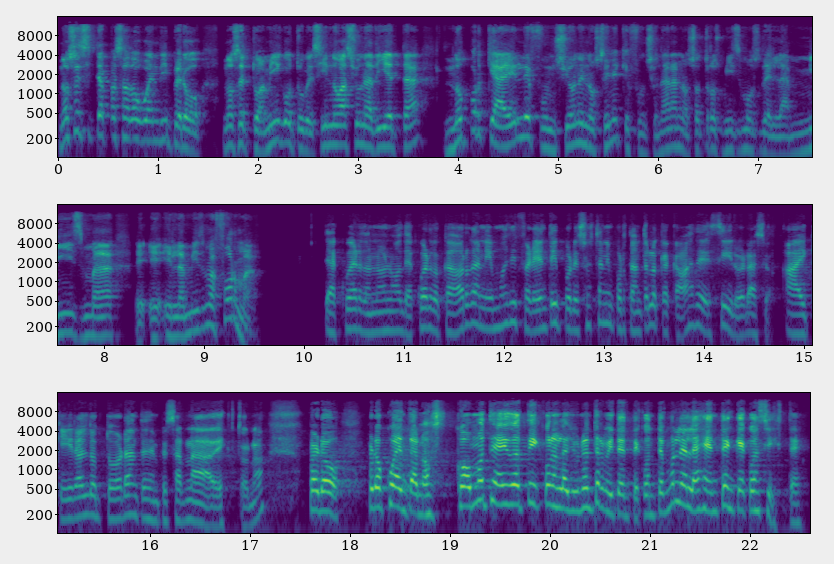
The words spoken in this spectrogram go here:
no sé si te ha pasado, Wendy, pero no sé, tu amigo, tu vecino hace una dieta, no porque a él le funcione, nos tiene que funcionar a nosotros mismos de la misma, eh, eh, en la misma forma. De acuerdo, no, no, de acuerdo. Cada organismo es diferente y por eso es tan importante lo que acabas de decir, Horacio. Hay que ir al doctor antes de empezar nada de esto, ¿no? Pero, pero cuéntanos, ¿cómo te ha ido a ti con el ayuno intermitente? Contémosle a la gente en qué consiste.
